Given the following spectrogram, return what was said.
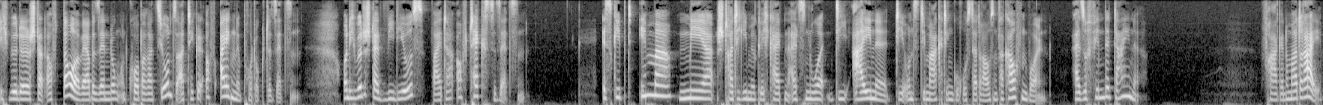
Ich würde statt auf Dauerwerbesendung und Kooperationsartikel auf eigene Produkte setzen. Und ich würde statt Videos weiter auf Texte setzen. Es gibt immer mehr Strategiemöglichkeiten als nur die eine, die uns die Marketinggurus da draußen verkaufen wollen. Also finde deine. Frage Nummer drei.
